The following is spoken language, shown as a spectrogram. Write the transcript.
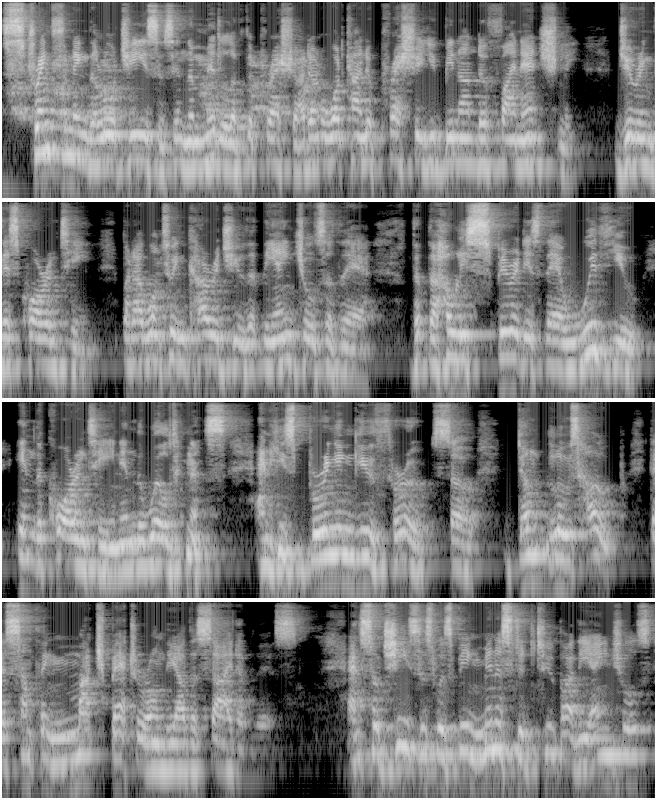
strengthening the Lord Jesus in the middle of the pressure. I don't know what kind of pressure you've been under financially during this quarantine, but I want to encourage you that the angels are there, that the Holy Spirit is there with you in the quarantine, in the wilderness, and He's bringing you through. So don't lose hope. There's something much better on the other side of this. And so Jesus was being ministered to by the angels.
